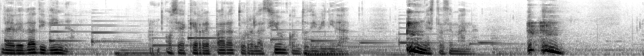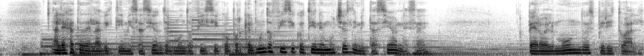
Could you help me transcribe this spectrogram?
la heredad divina. O sea que repara tu relación con tu divinidad esta semana. Aléjate de la victimización del mundo físico, porque el mundo físico tiene muchas limitaciones, ¿eh? pero el mundo espiritual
